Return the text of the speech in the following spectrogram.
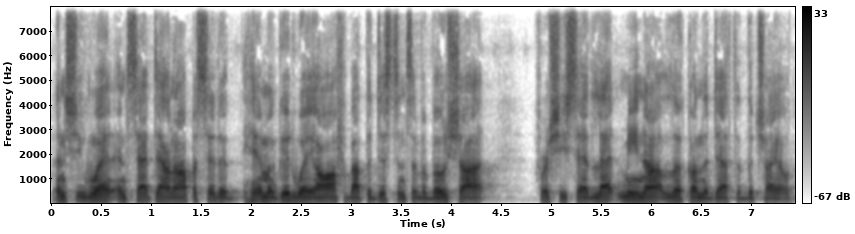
Then she went and sat down opposite him a good way off, about the distance of a bow shot, for she said, Let me not look on the death of the child.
